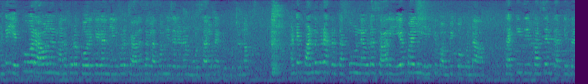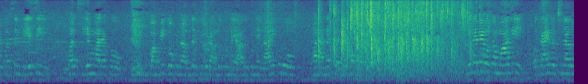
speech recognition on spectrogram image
అంటే ఎక్కువ రావాలని మనకు కూడా కోరికే కానీ నేను కూడా చాలా సార్లు అసెంబ్లీ జరిగిన మూడు సార్లు కూడా కూర్చున్నాం. అంటే ఫండ్ కూడా అక్కడ తక్కువ ఉన్నా కూడా సార్ ఏ ఫైల్ ఎనికి పంపించుకోకుండా thirty three percent thirty five percent వేసి వాళ్ళు సీఎంఆర్ఎఫ్ ఎందుకు పంపించుకోకుండా అందరికీ కూడా అందుకునే ఆదుకునే నాయకుడు మన అన్న చంద్రబాబు నిన్ననే ఒక మాది ఒక ఆయన వచ్చినారు.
